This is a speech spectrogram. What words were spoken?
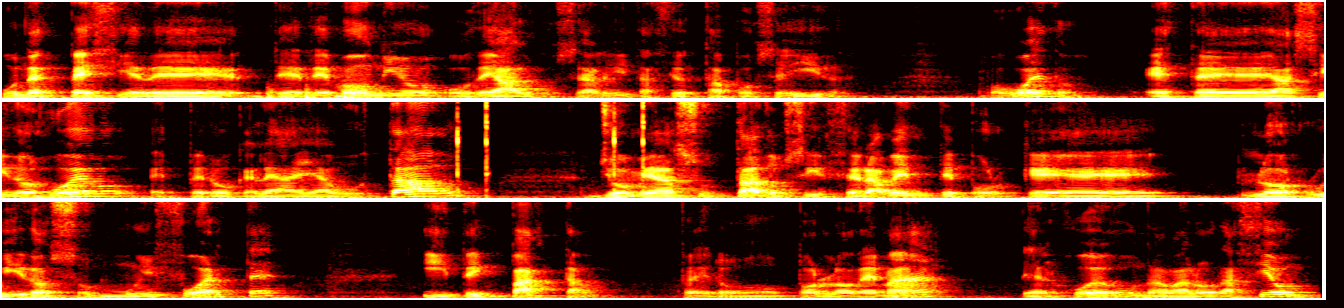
Una especie de, de demonio o de algo. O sea, la habitación está poseída. Pues bueno, este ha sido el juego. Espero que les haya gustado. Yo me he asustado, sinceramente, porque los ruidos son muy fuertes y te impactan. Pero por lo demás, el juego, una valoración,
